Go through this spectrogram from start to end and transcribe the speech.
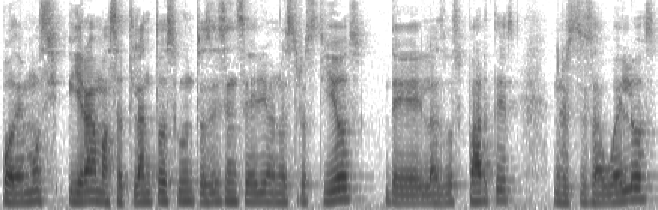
podemos ir a Mazatlán todos juntos, es en serio, nuestros tíos de las dos partes, nuestros abuelos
